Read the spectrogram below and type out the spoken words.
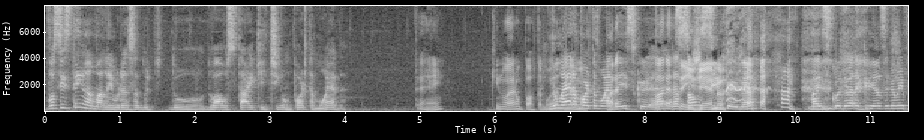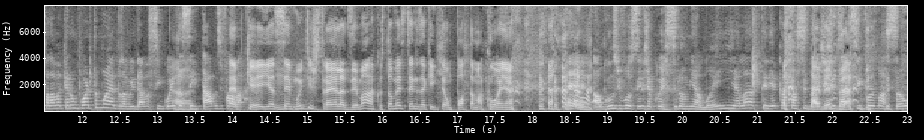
Vocês têm uma lembrança do, do, do All-Star que tinha um porta-moeda? Tem. Que não era um porta-moeda. Não era né, um porta-moeda, Para- é isso que para era de ser só um ingênuo. zíper, né? Mas quando eu era criança, minha mãe falava que era um porta-moeda. Ela me dava 50 Ah. centavos e É, falava. porque ia ser Hum. muito estranho ela dizer, Marcos, toma esse tênis aqui que tem um porta-maconha. É, alguns de vocês já conheceram minha mãe e ela teria capacidade É de dar essa informação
